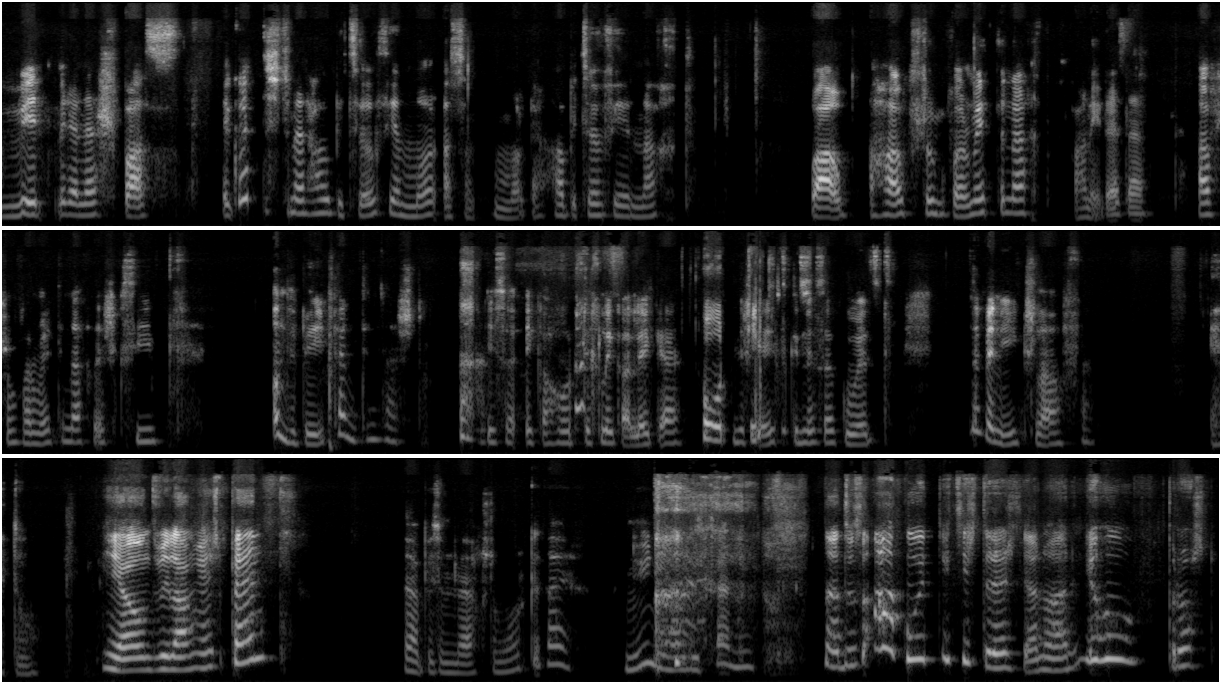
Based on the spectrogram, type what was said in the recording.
wird mir dann Spass. Ja gut, das ist dann halb zwölf Uhr am Morgen, also am Morgen, halb zwölf Uhr in der Nacht. Wow, eine halbe Stunde vor Mitternacht, kann ich reden, halbe Stunde vor Mitternacht war. Und ich bin eingepennt im Nest. Ich so, ich gehe heute ein bisschen liegen, mir geht es nicht so gut. Dann bin ich eingeschlafen. Ja, du. Ja, und wie lange hast du gepennt? Ja, bis am nächsten Morgen, eigentlich. Neun, halb zehn. Na, du so, ah gut, jetzt ist der 1. Januar. Juhu, Prost.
